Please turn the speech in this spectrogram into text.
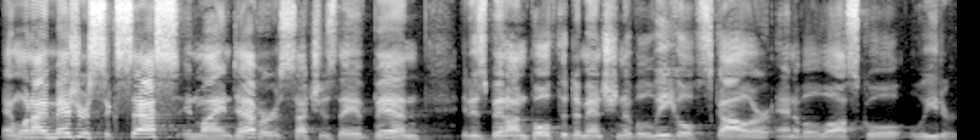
And when I measure success in my endeavors, such as they have been, it has been on both the dimension of a legal scholar and of a law school leader.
